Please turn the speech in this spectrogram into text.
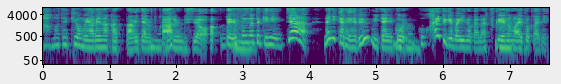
あ、また今日もやれなかったみたいなのとかあるんですよ。うんそんな時に、じゃあ何からやるみたいにこう、うんこう書いとけばいいのかな、机の前とかに。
